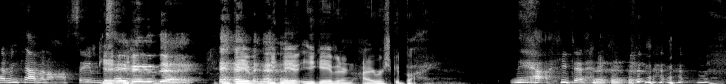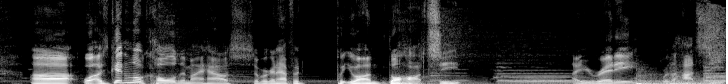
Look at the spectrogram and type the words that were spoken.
Kevin Cavenaugh, same Saving the day. he, gave it, he, gave, he gave it an Irish goodbye. Yeah, he did. uh, well, it's getting a little cold in my house, so we're gonna have to put you on the hot seat. Are you ready for the hot seat,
